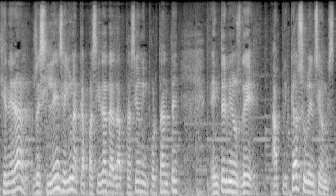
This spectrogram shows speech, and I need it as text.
generar resiliencia y una capacidad de adaptación importante en términos de aplicar subvenciones,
